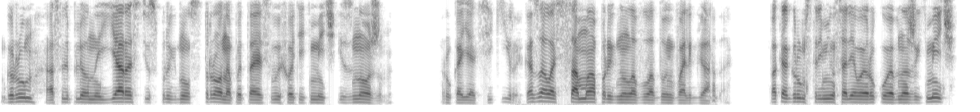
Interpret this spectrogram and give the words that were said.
Грум, ослепленный яростью, спрыгнул с трона, пытаясь выхватить меч из ножен. Рукоять секиры, казалось, сама прыгнула в ладонь Вальгарда. Пока Грум стремился левой рукой обнажить меч,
